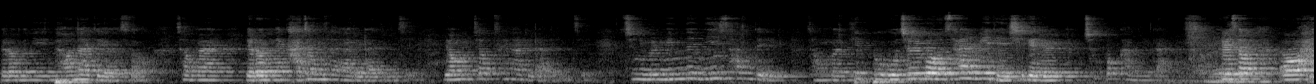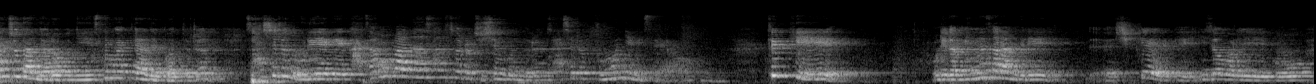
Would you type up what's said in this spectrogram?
여러분이 변화되어서 정말 여러분의 가정생활이라든지 영적 생활이라든지 주님을 믿는 이 삶들이 정말 기쁘고 즐거운 삶이 되시기를 축복합니다. 그래서 어, 한 주간 여러분이 생각해야 될 것들은 사실은 우리에게 가장 많은 상처를 주신 분들은 사실은 부모님이세요. 특히 우리가 믿는 사람들이 쉽게 이렇게 잊어버리고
